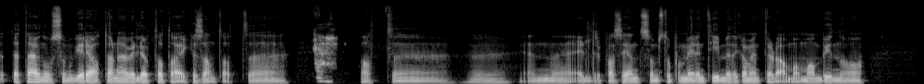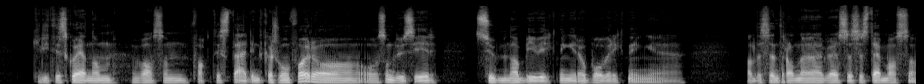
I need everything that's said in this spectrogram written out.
Dette er jo noe som geriateren er veldig opptatt av, ikke sant? At, uh, ja. At uh, en eldre pasient som står på mer enn ti medikamenter, da må man begynne å kritisk gå gjennom hva som faktisk er indikasjon for, og, og som du sier, summen av bivirkninger og påvirkning eh, av det sentrale nervøse systemet også,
